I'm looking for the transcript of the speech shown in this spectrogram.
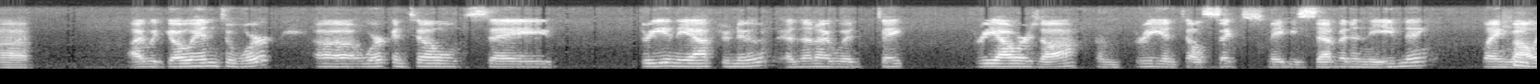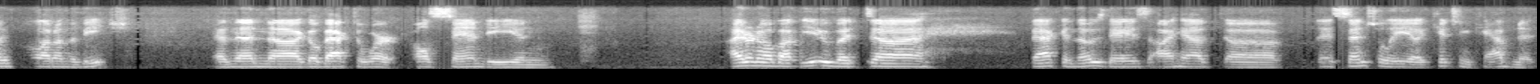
uh, I would go in to work, uh, work until say three in the afternoon, and then I would take three hours off from three until six, maybe seven in the evening, playing Hmm. volleyball out on the beach and then uh, go back to work, all sandy and I don't know about you, but uh, back in those days, I had uh, essentially a kitchen cabinet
